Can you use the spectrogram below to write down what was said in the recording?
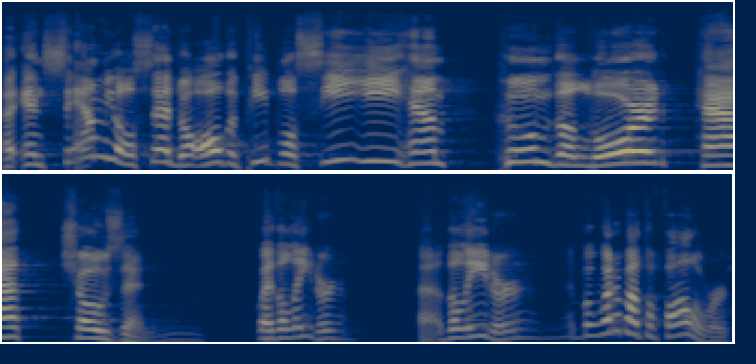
Uh, and Samuel said to all the people, See ye him whom the Lord hath chosen. Well, the leader, uh, the leader, but what about the followers?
